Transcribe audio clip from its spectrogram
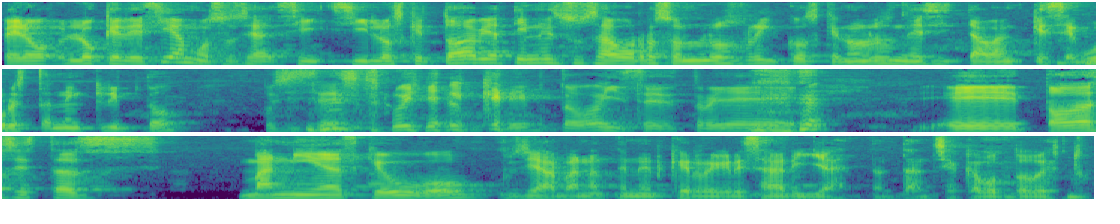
pero lo que decíamos, o sea, si, si los que todavía tienen sus ahorros son los ricos que no los necesitaban, que seguro están en cripto, pues si se destruye el cripto y se destruye eh, todas estas manías que hubo, pues ya van a tener que regresar y ya, tan, tan, se acabó todo esto.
